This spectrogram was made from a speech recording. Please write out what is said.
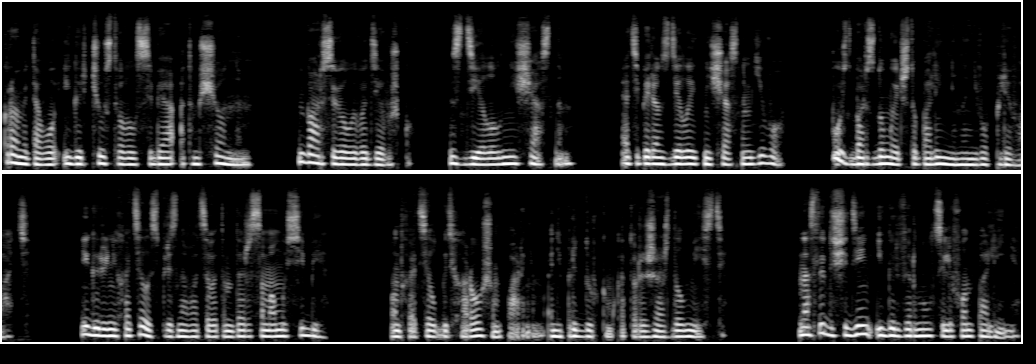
Кроме того, Игорь чувствовал себя отмщенным. Барс вел его девушку, сделал несчастным. А теперь он сделает несчастным его. Пусть Барс думает, что Полине на него плевать. Игорю не хотелось признаваться в этом даже самому себе. Он хотел быть хорошим парнем, а не придурком, который жаждал мести. На следующий день Игорь вернул телефон Полине,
